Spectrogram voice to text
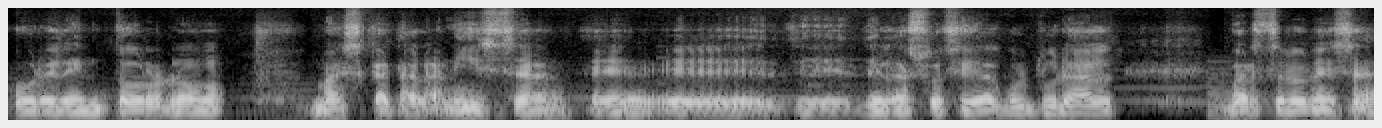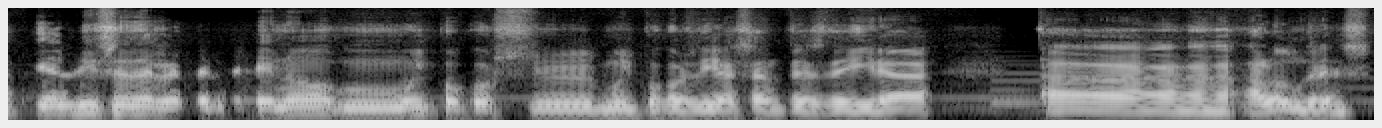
por el entorno más catalanista ¿eh? Eh, de, la sociedad cultural barcelonesa. Y él dice de repente que no, muy pocos, eh, muy pocos días antes de ir a, a, Londres,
